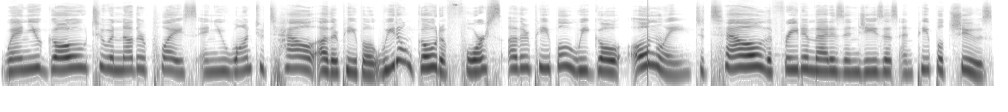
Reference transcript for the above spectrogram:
When you go to another place and you want to tell other people, we don't go to force other people. We go only to tell the freedom that is in Jesus, and people choose.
